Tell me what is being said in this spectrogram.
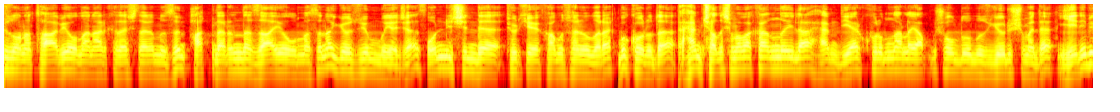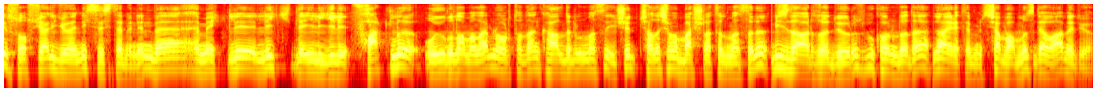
5510'a tabi olan arkadaşlarımızın haklarında zayi olmasına göz yummayacağız. Onun için de Türkiye Kamu olarak bu konuda hem Çalışma Bakanlığı'yla hem diğer kurumlarla yapmış olduğumuz görüşmede yeni bir sosyal güvenlik sisteminin ve emeklilikle ilgili farklı uygulamaların ortadan kaldırılması için çalışma başlatılmasını biz de arzu ediyoruz. Bu konuda da gayretimiz, çabamız devam ediyor.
